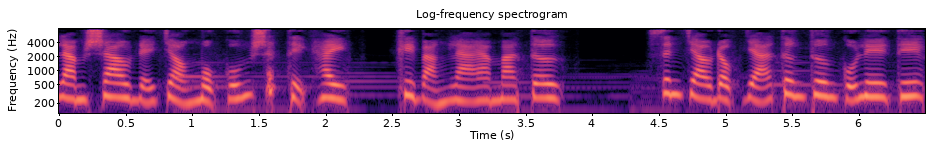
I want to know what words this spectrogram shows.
Làm sao để chọn một cuốn sách thiệt hay khi bạn là amateur? Xin chào độc giả thân thương của Lê Tia,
